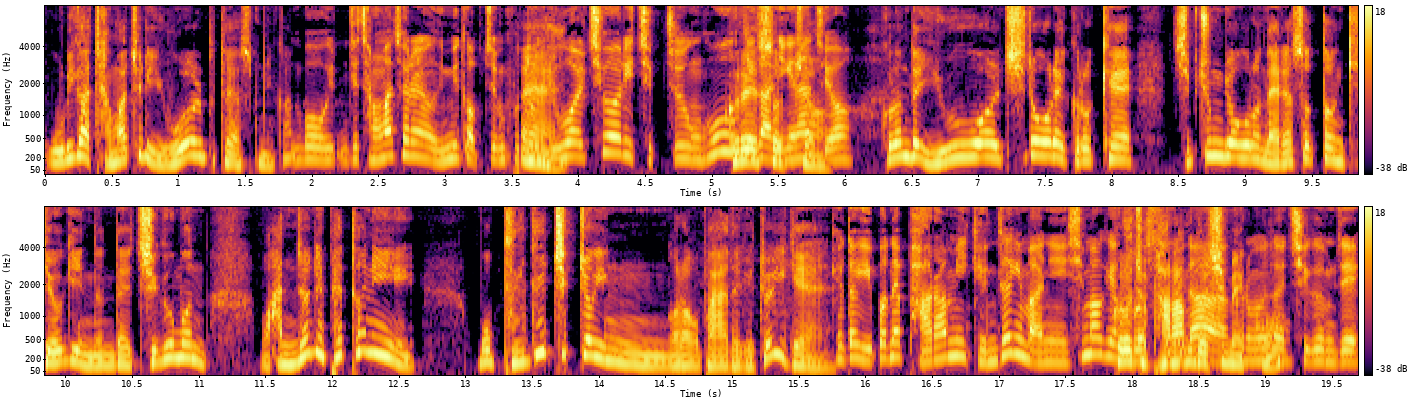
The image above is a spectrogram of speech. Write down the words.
우리가 장마철이 6월부터였습니까? 뭐 이제 장마철에는 의미도 없지만 보통 네. 6월, 7월이 집중 호우 기간이긴 하죠. 그런데 6월, 7월에 그렇게 집중적으로 내렸었던 기억이 있는데 지금은 완전히 패턴이 뭐 불규칙적인 거라고 봐야 되겠죠, 이게. 게다가 이번에 바람이 굉장히 많이 심하게 그렇죠, 불었습니다. 바람도 심했고. 그러면서 지금 이제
